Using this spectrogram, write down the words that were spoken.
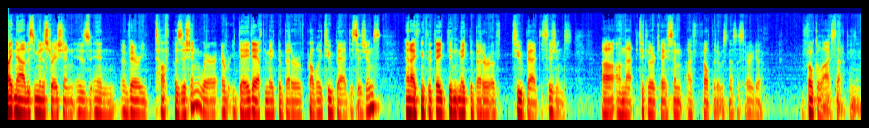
right now this administration is in a very tough position where every day they have to make the better of probably two bad decisions. And i think that they didn't make the better of two bad decisions uh, on that particular case. And i felt that it was necessary to vocalize that opinion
